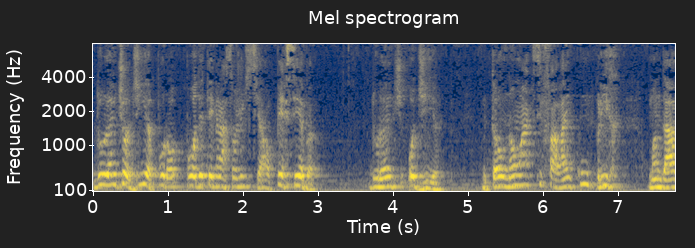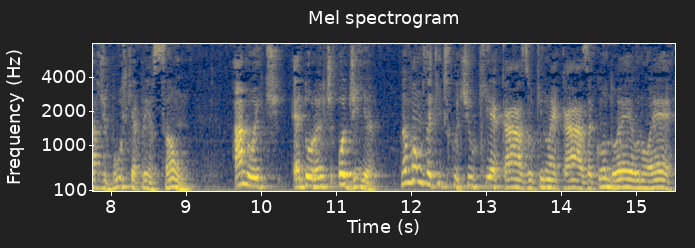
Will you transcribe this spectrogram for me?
Durante o dia, por, por determinação judicial, perceba, durante o dia. Então, não há que se falar em cumprir mandado de busca e apreensão à noite, é durante o dia. Não vamos aqui discutir o que é casa, o que não é casa, quando é ou não é,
